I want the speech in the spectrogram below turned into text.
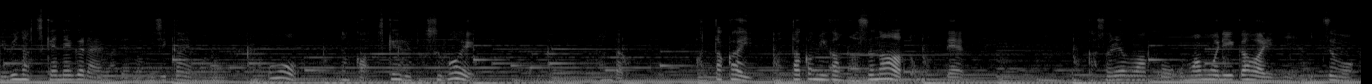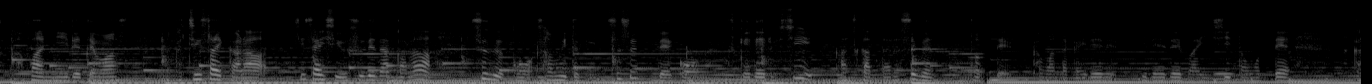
指の付け根ぐらいまでの短いものをなんかつけるとすごいなんだろうあったかいあったかみが増すなと思って。それはこうお守り代わりにいつもカバンに入れてますなんか小さいから小さいし薄手だからすぐこう寒い時にススってこうつけれるし暑かったらすぐ取ってカバンの中入れれ入れればいいしと思ってなんか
